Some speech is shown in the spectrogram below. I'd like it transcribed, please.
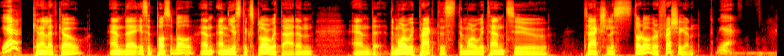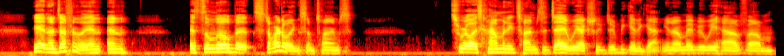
Yeah. Can I let go? And uh, is it possible? And and just explore with that. And and the more we practice, the more we tend to to actually start over fresh again. Yeah. Yeah, no, definitely. And and it's a little bit startling sometimes to realize how many times a day we actually do begin again. You know, maybe we have um,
